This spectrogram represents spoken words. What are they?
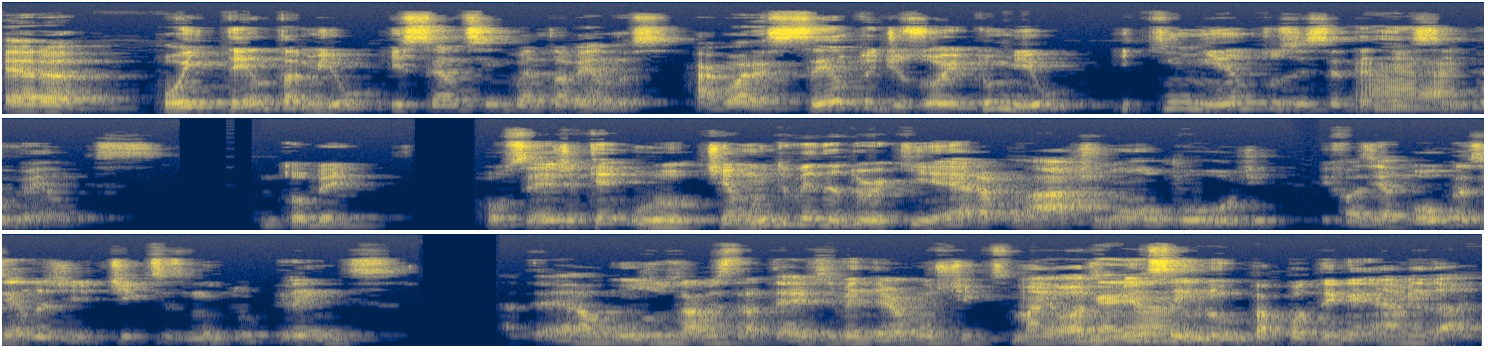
era 80 mil e 150 vendas. Agora é 118 mil e 575 vendas. Muito bem. Ou seja, quem, o, tinha muito vendedor que era Platinum ou Gold e fazia poucas vendas de tickets muito grandes. Até alguns usavam estratégias de vender alguns tickets maiores, Ganhar. mesmo sem lucro, para poder ganhar a medalha.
